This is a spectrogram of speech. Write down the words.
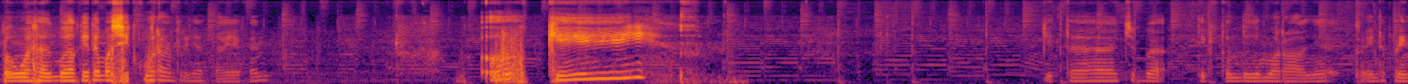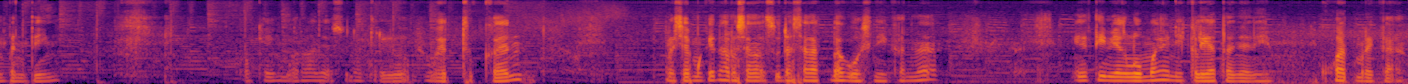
Penguasaan bola kita masih kurang ternyata ya kan. Oke. Kita coba tingkatkan dulu moralnya, karena ini paling penting. Oke, moralnya sudah terwetkan. Persiapan kita harus sangat sudah sangat bagus nih karena ini tim yang lumayan nih kelihatannya nih. Kuat mereka.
